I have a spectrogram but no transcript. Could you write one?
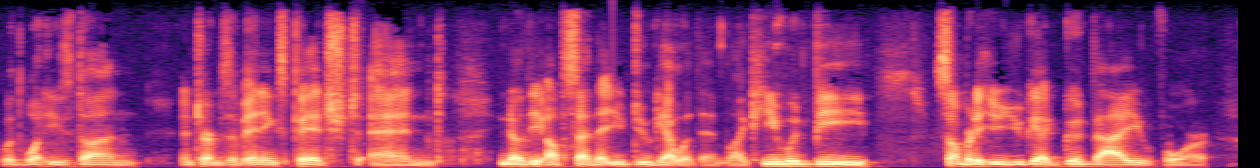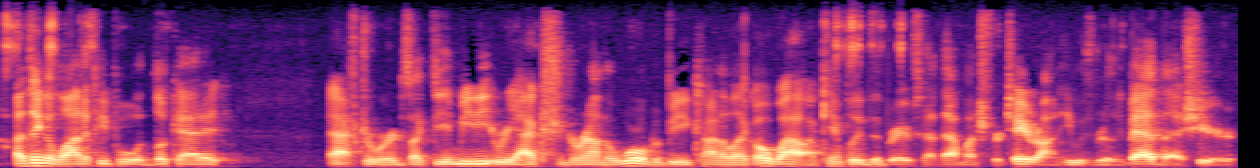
with what he's done in terms of innings pitched and you know the upside that you do get with him. Like he would be somebody who you get good value for. I think a lot of people would look at it afterwards, like the immediate reaction around the world would be kind of like, "Oh wow, I can't believe the Braves got that much for Teheran. He was really bad last year."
